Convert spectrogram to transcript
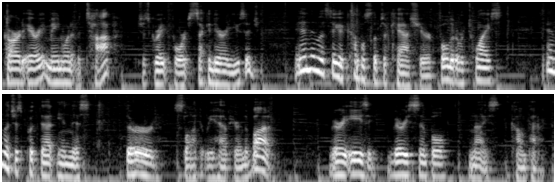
card area, main one at the top, which is great for secondary usage. And then let's take a couple slips of cash here, fold it over twice, and let's just put that in this third slot that we have here in the bottom. Very easy, very simple, nice, compact.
